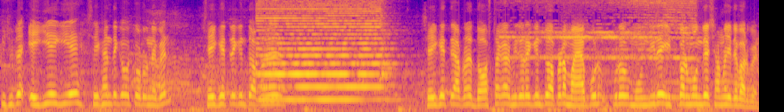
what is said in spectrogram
কিছুটা এগিয়ে গিয়ে সেখান থেকেও টোটো নেবেন। সেই ক্ষেত্রে কিন্তু আপনাদের সেই ক্ষেত্রে আপনাদের দশ টাকার ভিতরে কিন্তু আপনারা মায়াপুর পুরো মন্দিরে ইস্কন মন্দিরের সামনে যেতে পারবেন।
